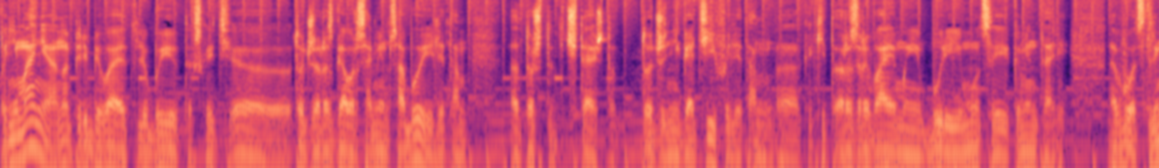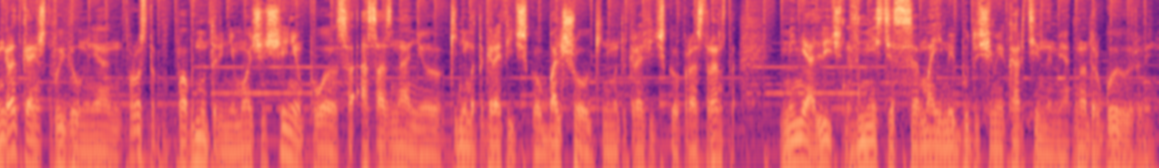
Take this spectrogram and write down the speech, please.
понимание, оно перебивает любые, так сказать, э, тот же разговор с самим собой или там э, то, что ты читаешь, тот же негатив или там э, какие-то разрываемые бури эмоций и комментарии. Вот, Сталинград, конечно, вывел меня просто по внутреннему ощущению, по осознанию кинематографического, большого кинематографического пространства, меня лично вместе с моими будущими картинами на другой уровень.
